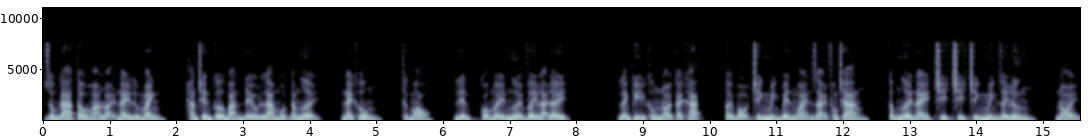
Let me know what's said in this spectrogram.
Giống ga tàu hỏa loại này lưu manh, hắn trên cơ bản đều là một đám người, này không, thức mau, liền có mấy người vây lại đây. Lãnh kỳ không nói cái khác, hởi bỏ chính mình bên ngoài giải phong trang, cấp người này chỉ chỉ chính mình dây lưng, nói,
